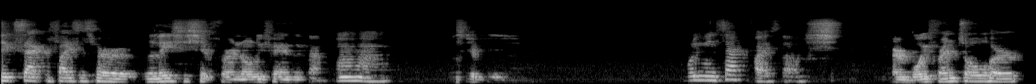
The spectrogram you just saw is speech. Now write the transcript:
chick sacrifices her relationship for an OnlyFans account. Mm-hmm. What's your opinion? What do you mean sacrifice though? Her boyfriend told her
